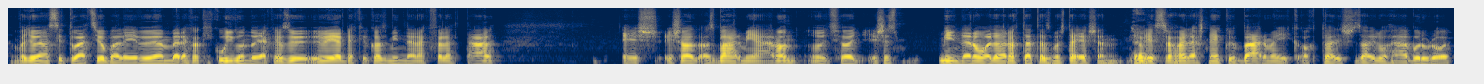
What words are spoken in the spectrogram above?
vagy olyan szituációban lévő emberek, akik úgy gondolják, hogy az ő, ő érdekük az mindenek felett áll, és, és az, az bármi áron, úgyhogy, és ez minden oldalra, tehát ez most teljesen ja. részrehajlás nélkül bármelyik aktuális zajló háborúról,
